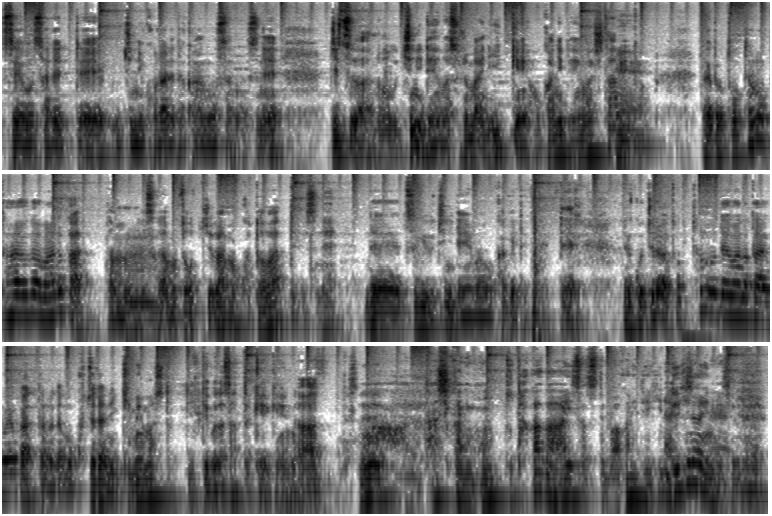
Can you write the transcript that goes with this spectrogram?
せをされて、うちに来られた看護師さんがですね、実はあの、うちに電話する前に一件他に電話したんだと。えーだけど、とても対応が悪かったもんですから、うんもうそっちはもう断ってですね。で、次うちに電話をかけてくれて、で、こちらはとっても電話の対応が良かったので、もうこちらに決めましたって言ってくださった経験があるんですね。ああ、でも確かに本当たかが挨拶ってバカにできないでですよね。きないんですよね。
